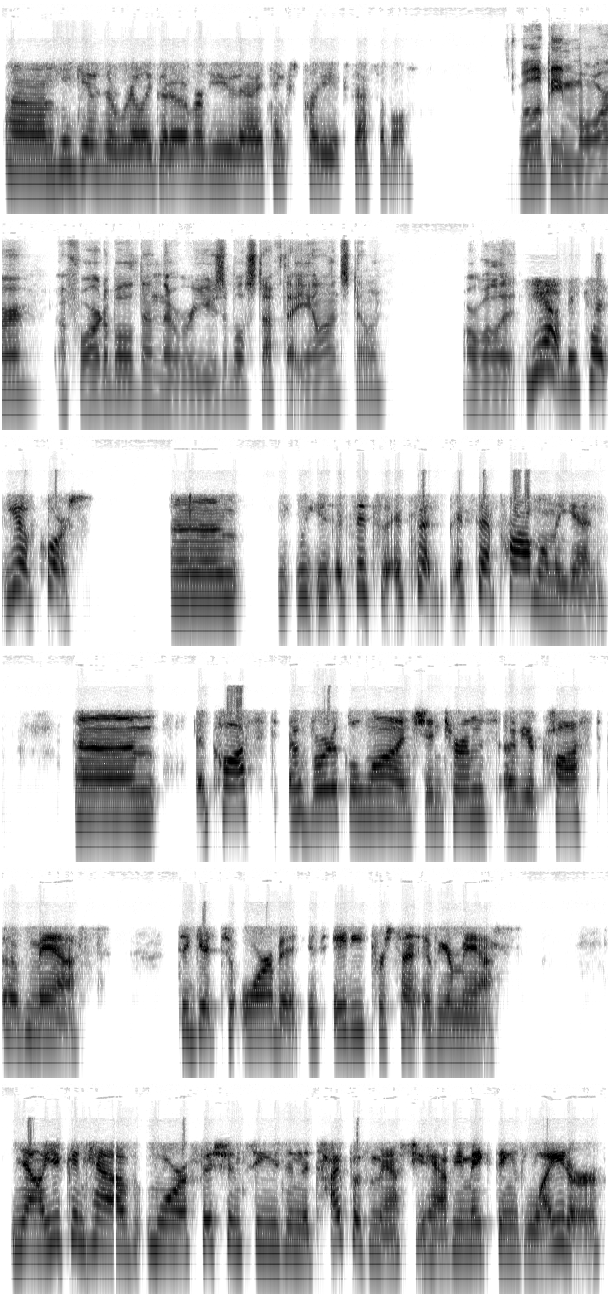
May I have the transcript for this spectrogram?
Um, he gives a really good overview that I think is pretty accessible. Will it be more affordable than the reusable stuff that Elon's doing, or will it? Yeah, because yeah, of course. Um, it's it's it's that it's that problem again. Um, cost of vertical launch in terms of your cost of mass to get to orbit is 80% of your mass. Now you can have more efficiencies in the type of mass you have. You make things lighter,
